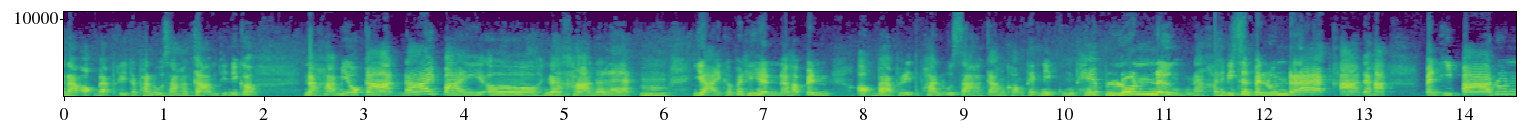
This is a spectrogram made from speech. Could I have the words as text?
คณะออกแบบผลิตภัณฑ์อุตสาหกรรมที่นี่ก็นะคะ มีโอกาสได้ไปเออนะคะนั่นแหละอืมยายก็ไปเรียนนะคะ เป็นออกแบบผลิตภัณฑ์อุตสาหกรรมของเทคนิคกรุงเทพรุ่นหนึ่งนะคะที่ฉันเป็นรุ่นแรกค่ะนะคะ เป็นอีป้ารุ่น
